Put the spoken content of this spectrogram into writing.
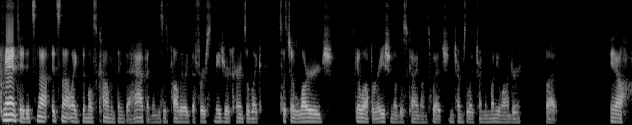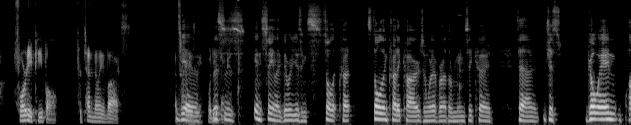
granted it's not it's not like the most common thing to happen and this is probably like the first major occurrence of like such a large scale operation of this kind on twitch in terms of like trying to money launder. But you know 40 people for 10 million bucks? That's yeah, crazy. What do you this is insane. Like they were using stolen credit, stolen credit cards and whatever other means they could to just go in, bu-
